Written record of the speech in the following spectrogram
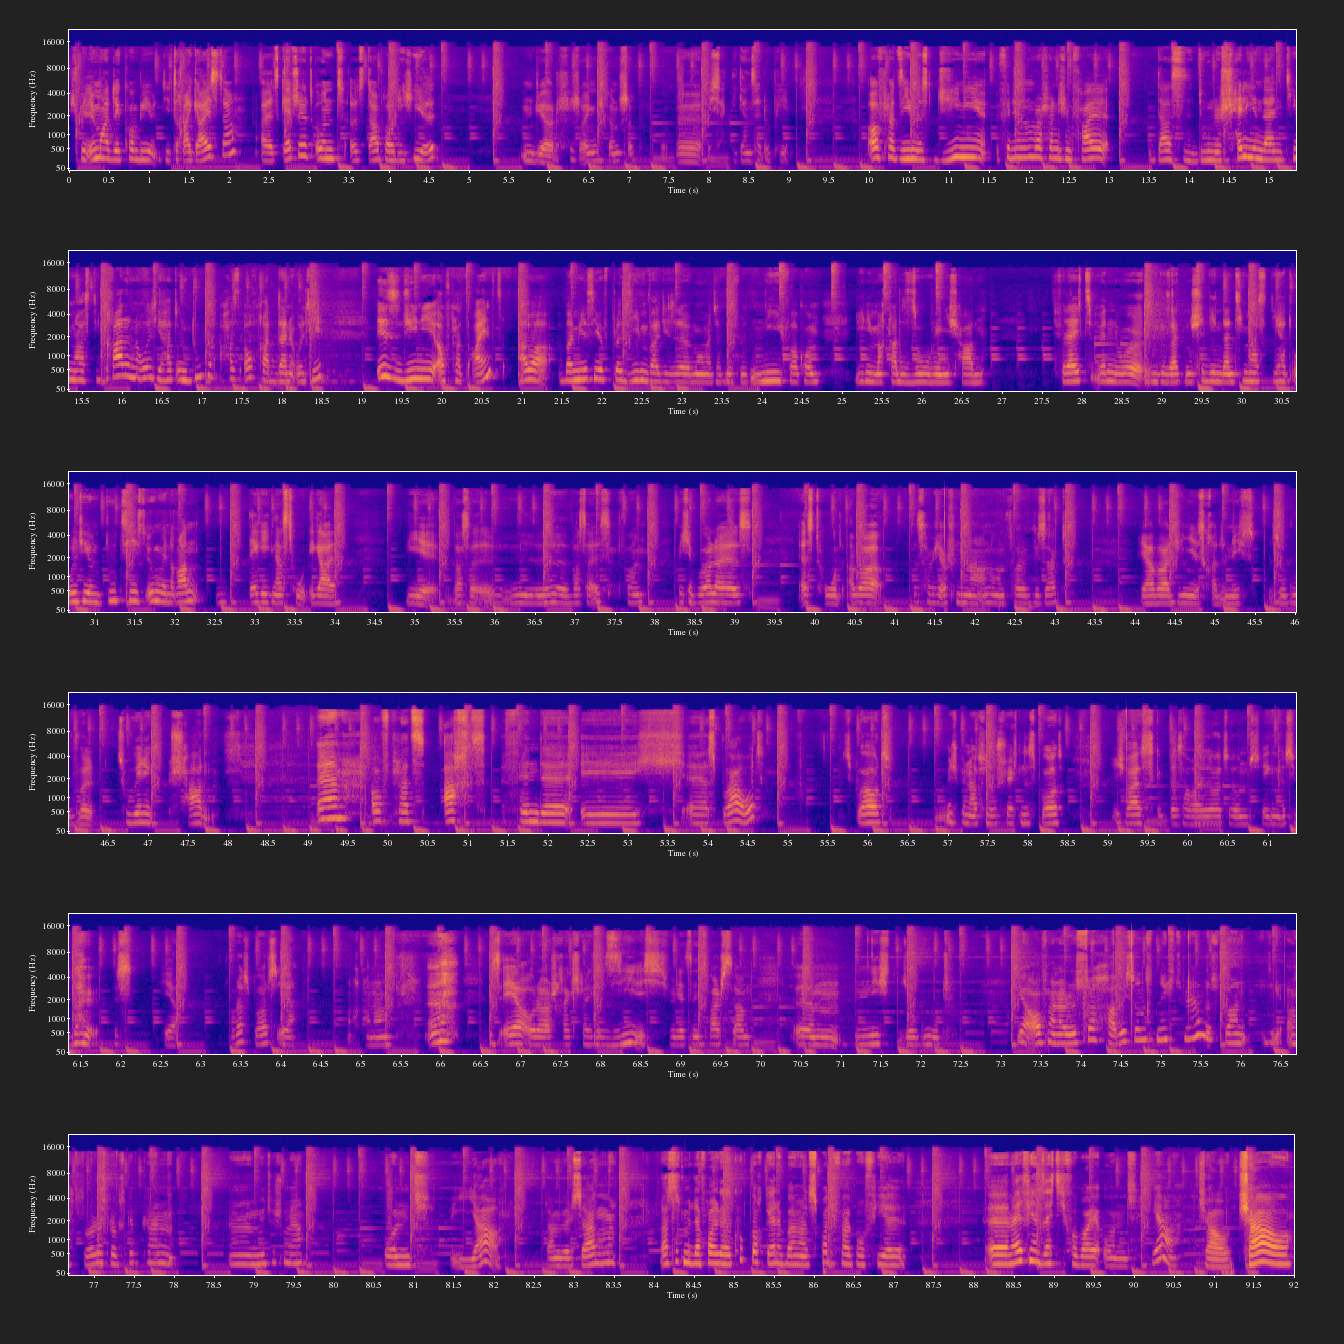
Ich spiele immer die Kombi, die drei Geister als Gadget und als Star Power die Heal. Und ja, das ist eigentlich ganz, äh, ich sag die ganze Zeit OP. Auf Platz 7 ist Genie. Für den unwahrscheinlichen Fall, dass du eine Shelly in deinem Team hast, die gerade eine Ulti hat und du hast auch gerade deine Ulti, ist Genie auf Platz 1. Aber bei mir ist sie auf Platz 7, weil diese Momente gefühlt nie vorkommen. Genie macht gerade so wenig Schaden. Vielleicht, wenn du, wie gesagt, eine Shelly in deinem Team hast, die hat Ulti und du ziehst irgendwen ran, der Gegner ist tot. Egal. Wie, was er, äh, was er ist, vor allem, welcher Brawler er ist. Er ist tot. Aber das habe ich auch schon in einer anderen Folge gesagt. Ja, aber Genie ist gerade nicht so gut, weil zu wenig Schaden. Ähm, auf Platz 8 finde ich äh, Sprout. Sprout ich bin absolut schlecht in Sport. Ich weiß, es gibt bessere Leute und deswegen ist sie bei. Ist er. Oder Sport ist er. Keine Ahnung. Äh, ist er oder Schrägstrich sie, ich will jetzt nichts falsch sagen, ähm, nicht so gut. Ja, auf meiner Liste habe ich sonst nichts mehr. Das waren die 8 Brawler. Ich glaube, es gibt keinen äh, mythischen mehr. Und ja, dann würde ich sagen, was ist mit der Folge? Guckt doch gerne bei meinem Spotify-Profil äh, Mel64 vorbei und ja, ciao, ciao.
